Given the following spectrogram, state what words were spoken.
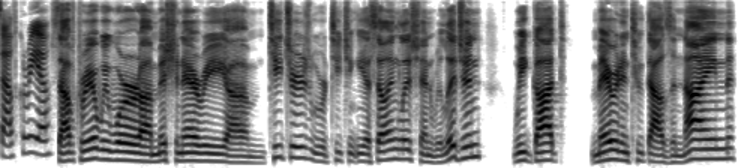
South Korea. South Korea. We were uh, missionary um, teachers. We were teaching ESL English and religion. We got married in 2009.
